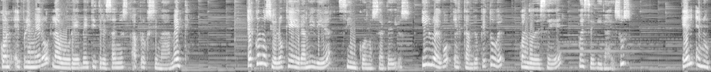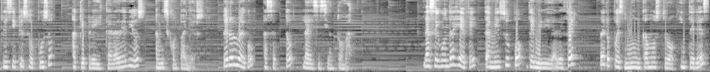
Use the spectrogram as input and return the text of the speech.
Con el primero laboré 23 años aproximadamente. Él conoció lo que era mi vida sin conocer de Dios y luego el cambio que tuve cuando deseé pues seguir a Jesús. Él en un principio se opuso a que predicara de Dios a mis compañeros, pero luego aceptó la decisión tomada. La segunda jefe también supo de mi vida de fe, pero pues nunca mostró interés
